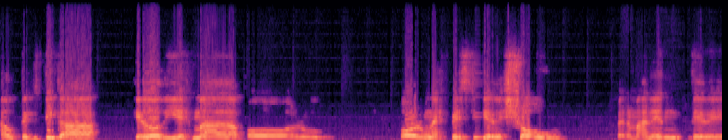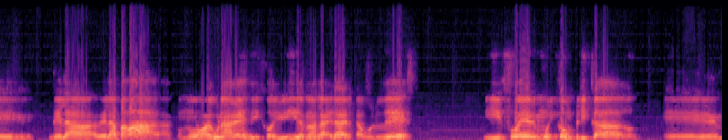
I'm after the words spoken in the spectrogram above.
auténtica quedó diezmada por, por una especie de show permanente de, la, de la pavada, como alguna vez dijo Dividido, ¿no? La era de la boludez y fue muy complicado. Eh,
